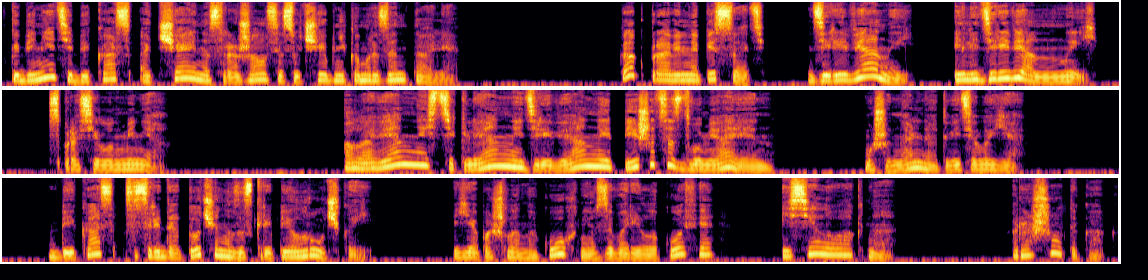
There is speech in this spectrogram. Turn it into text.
В кабинете Бекас отчаянно сражался с учебником Розенталя. «Как правильно писать? Деревянный или деревянный?» — спросил он меня. «Оловянный, стеклянный, деревянный пишется с двумя «н», — машинально ответила я. Бекас сосредоточенно заскрипел ручкой. Я пошла на кухню, заварила кофе и села у окна. Хорошо-то как.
